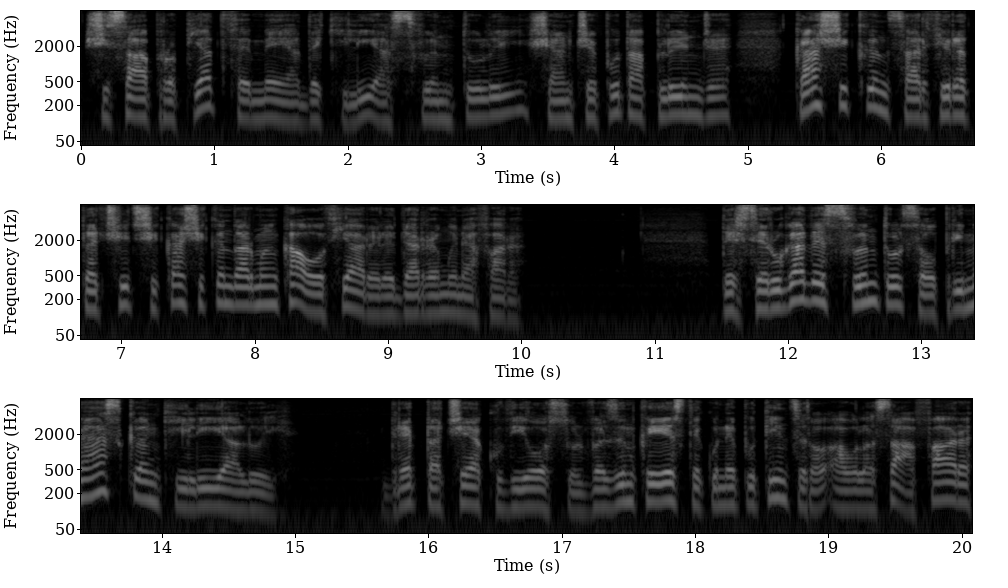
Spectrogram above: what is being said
Și s-a apropiat femeia de chilia Sfântului și a început a plânge ca și când s-ar fi rătăcit și ca și când ar mânca o fiarele de-ar rămâne afară. Deci se ruga de Sfântul să o primească în chilia lui. Drept aceea cu viosul, văzând că este cu neputință să o lăsa afară,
